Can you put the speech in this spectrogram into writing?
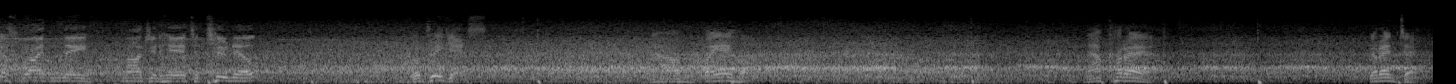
Just widen the margin here to 2-0. Rodriguez. Now Vallejo. Now Correa. Llorente.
